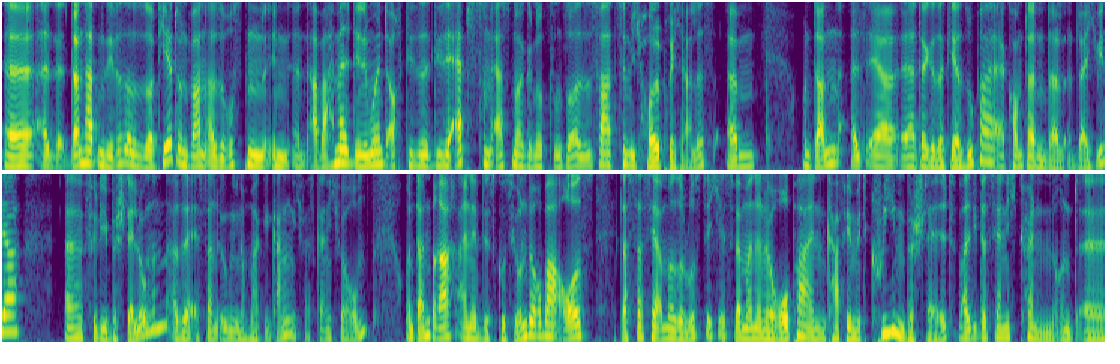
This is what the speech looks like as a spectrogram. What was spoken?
äh, äh, dann hatten sie das also sortiert und waren also wussten, in, in, aber haben halt in dem Moment auch diese, diese Apps zum ersten Mal genutzt und so. Also es war ziemlich holprig alles. Ähm, und dann, als er, er hat er gesagt, ja super, er kommt dann da gleich wieder äh, für die Bestellungen. Also er ist dann irgendwie nochmal gegangen, ich weiß gar nicht warum. Und dann brach eine Diskussion darüber aus, dass das ja immer so lustig ist, wenn man in Europa einen Kaffee mit Cream bestellt, weil die das ja nicht können. Und äh,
